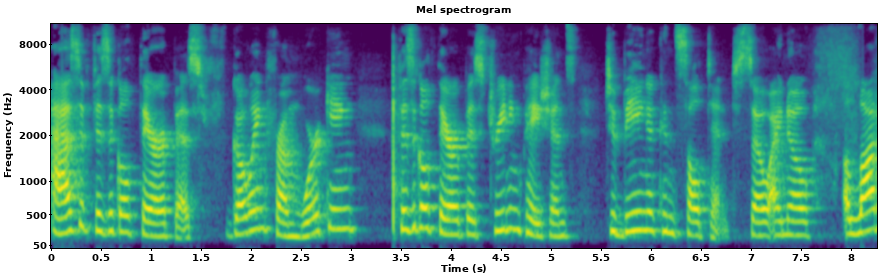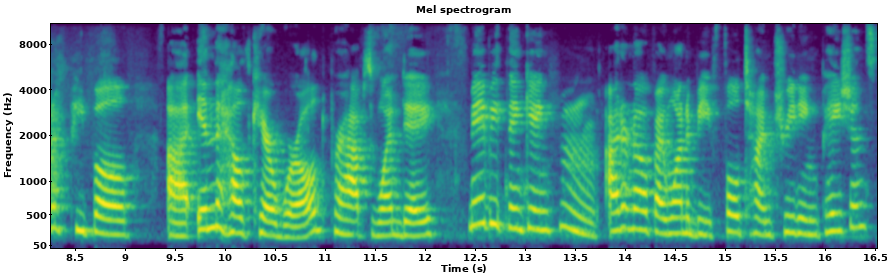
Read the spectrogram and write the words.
as a physical therapist, going from working physical therapist, treating patients, to being a consultant. So I know a lot of people uh, in the healthcare world, perhaps one day, may be thinking, hmm, I don't know if I want to be full time treating patients,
